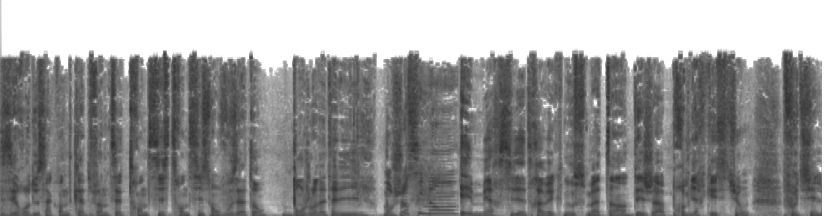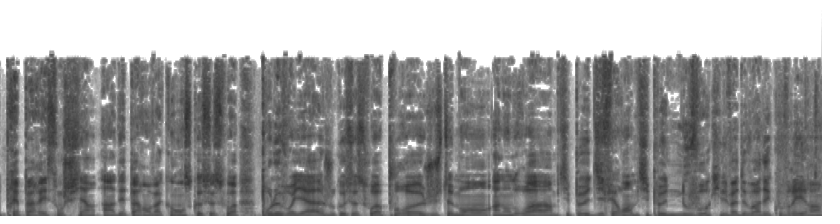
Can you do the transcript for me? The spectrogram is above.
02 54 27 36 36. On vous attend. Bonjour Nathalie. Bonjour Simon. Et merci d'être avec nous ce matin. Déjà, première question. Faut-il préparer son chien à un départ en vacances, que ce soit pour le voyage ou que ce soit pour euh, justement un endroit un petit peu différent, un petit peu nouveau qu'il va devoir découvrir?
